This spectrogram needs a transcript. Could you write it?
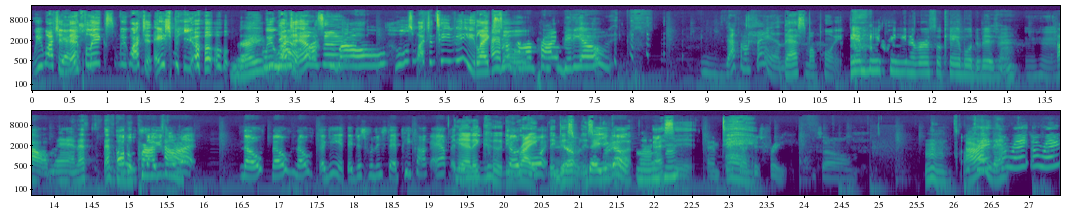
We watching Yeah, it's- Netflix. We watching HBO. Right? We watching Crunchyroll, Amazon. Who's watching TV? Like so. Amazon Prime Video. That's what I'm saying. That's my point. NBC Universal Cable Division. hmm oh man, that's that's gonna Oh, be so prime you know time. what? No, no, no. Again, they just released that Peacock app, and Yeah, they, they could. shows You're right. for it. They Yep. just released There you go. Peacock. That's it. And Peacock Dang. is free. So Mm. Okay, All right then. All right. All right.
